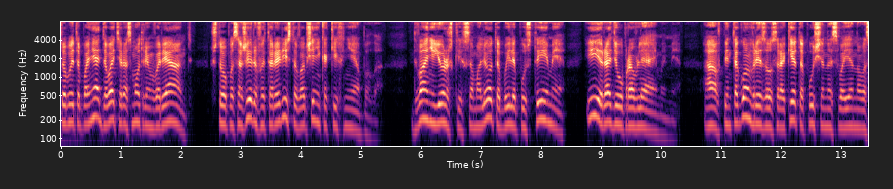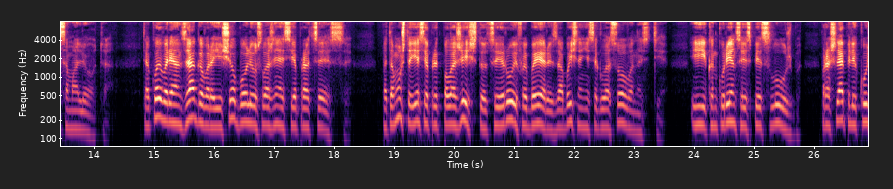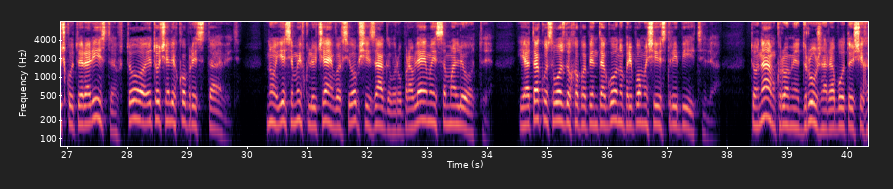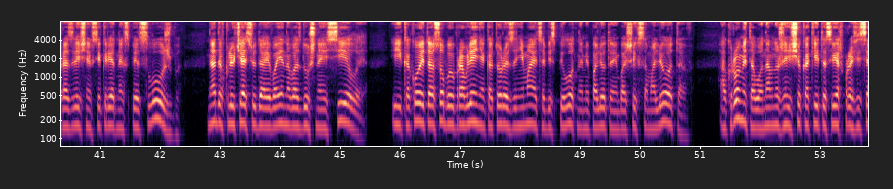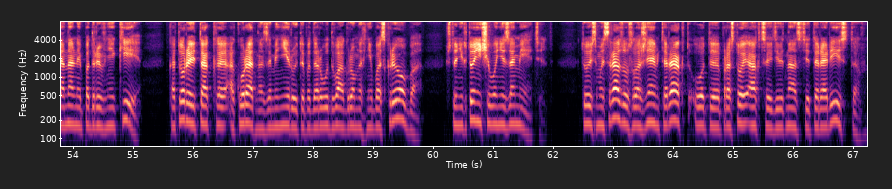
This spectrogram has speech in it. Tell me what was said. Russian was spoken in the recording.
Чтобы это понять, давайте рассмотрим вариант, что пассажиров и террористов вообще никаких не было. Два нью-йоркских самолета были пустыми и радиоуправляемыми, а в Пентагон врезалась ракета, пущенная с военного самолета. Такой вариант заговора еще более усложняет все процессы, потому что если предположить, что ЦРУ и ФБР из-за обычной несогласованности и конкуренции спецслужб прошляпили кучку террористов, то это очень легко представить. Но если мы включаем во всеобщий заговор управляемые самолеты и атаку с воздуха по Пентагону при помощи истребителя, то нам, кроме дружно работающих различных секретных спецслужб, надо включать сюда и военно-воздушные силы, и какое-то особое управление, которое занимается беспилотными полетами больших самолетов, а кроме того, нам нужны еще какие-то сверхпрофессиональные подрывники, которые так э, аккуратно заминируют и подорвут два огромных небоскреба, что никто ничего не заметит. То есть мы сразу усложняем теракт от э, простой акции 19 террористов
